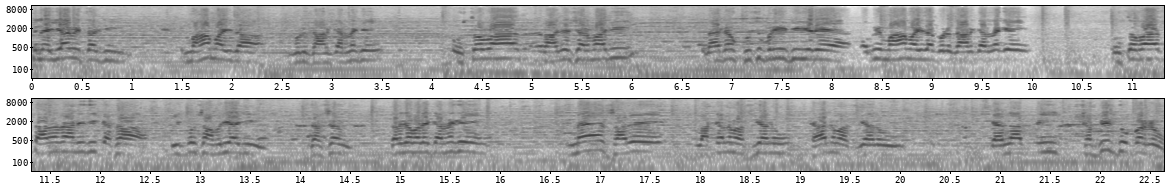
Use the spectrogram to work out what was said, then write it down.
ਕਨਈਆ ਮਿੱਤਲ ਜੀ ਮਹਾਮਾਈ ਦਾ ਗੁਣਗਾਨ ਕਰਨਗੇ। ਉਸ ਤੋਂ ਬਾਅਦ ਰਾਜੇ ਸ਼ਰਮਾ ਜੀ, ਮੈਡਮ ਖੁਸ਼ਪ੍ਰੀਤ ਜੀ ਜਿਹੜੇ ਆ, ਉਹ ਵੀ ਮਹਾਮਾਈ ਦਾ ਗੁਣਗਾਨ ਕਰਨਗੇ। ਉਸ ਤੋਂ ਬਾਅਦ ਤਾਰਾ ਰਾਣੀ ਦੀ ਕਥਾ, ਬਿਲਕੁਲ ਸਾਮਰੀਆ ਜੀ, ਦਰਸ਼ਨ ਦਰਗਾਹ ਵਾਲੇ ਕਰਨਗੇ। ਮੈਂ ਸਾਰੇ ਇਲਾਕਾ ਨਿਵਾਸੀਆਂ ਨੂੰ ਸ਼ਹਿਰ ਨਿਵਾਸੀਆਂ ਨੂੰ ਕਹਿਣਾ ਵੀ 26 ਅਕਤੂਬਰ ਨੂੰ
